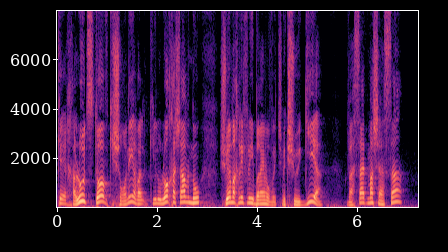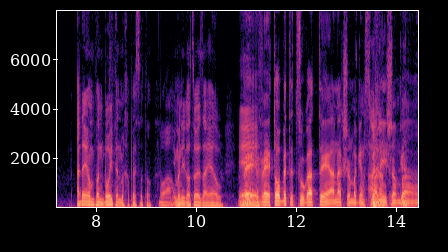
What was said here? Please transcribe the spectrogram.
כחלוץ טוב, כישרוני, אבל כאילו לא חשבנו שהוא יהיה מחליף לאיבראימוביץ'. וכשהוא הגיע ועשה את מה שעשה, עד היום ון בויטן מחפש אותו. וואו. אם אני לא טועה, זה היה הוא. אה, ואתו בתצוגת אה, ענק של מגן שמאלי שם כן. ב...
